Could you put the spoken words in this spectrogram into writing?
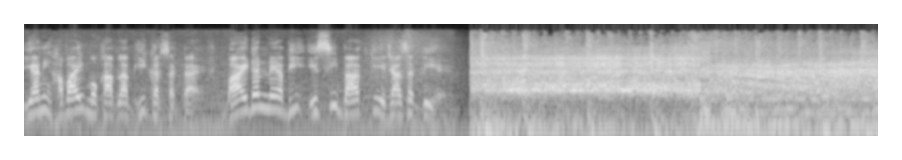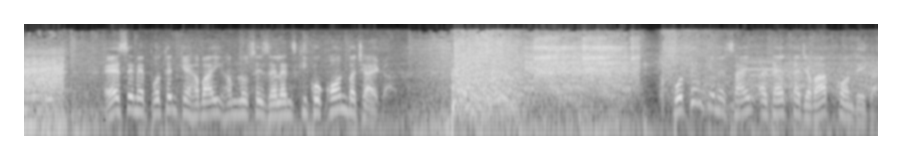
यानी हवाई मुकाबला भी कर सकता है। बाइडन ने अभी इसी बात की इजाज़त दी है। ऐसे में पुतिन के हवाई हमलों से जेलेंस्की को कौन बचाएगा? पुतिन के मिसाइल अटैक का जवाब कौन देगा?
